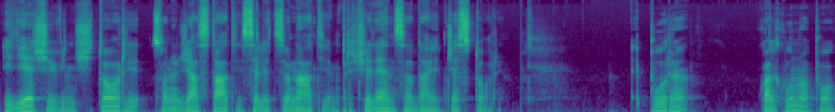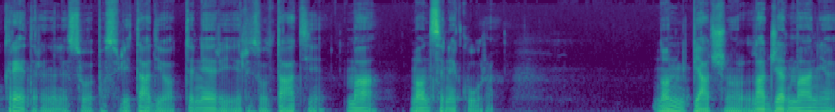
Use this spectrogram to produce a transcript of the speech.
i dieci vincitori sono già stati selezionati in precedenza dai gestori. Eppure qualcuno può credere nelle sue possibilità di ottenere i risultati, ma non se ne cura non mi piacciono la Germania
